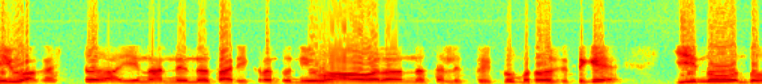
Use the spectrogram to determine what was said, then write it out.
ನೀವು ಆಗಸ್ಟ್ ಏನ್ ಹನ್ನೊಂದನೇ ತಾರೀಕರಂದು ನೀವು ಅಹವಾಲನ್ನ ಸಲ್ಲಿಸಬೇಕು, ಮತ್ತು ಅದರ ಜೊತೆಗೆ ಏನು ಒಂದು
